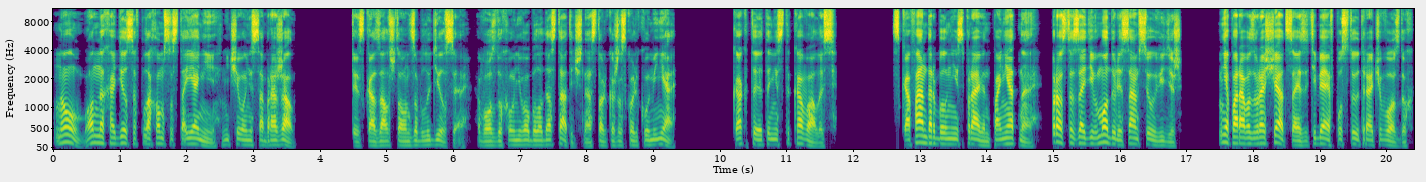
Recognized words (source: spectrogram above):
Ну, он находился в плохом состоянии, ничего не соображал. Ты сказал, что он заблудился. Воздуха у него было достаточно, столько же, сколько у меня. Как-то это не стыковалось. Скафандр был неисправен, понятно? Просто зайди в модуль и сам все увидишь. Мне пора возвращаться, а из-за тебя я впустую трачу воздух.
